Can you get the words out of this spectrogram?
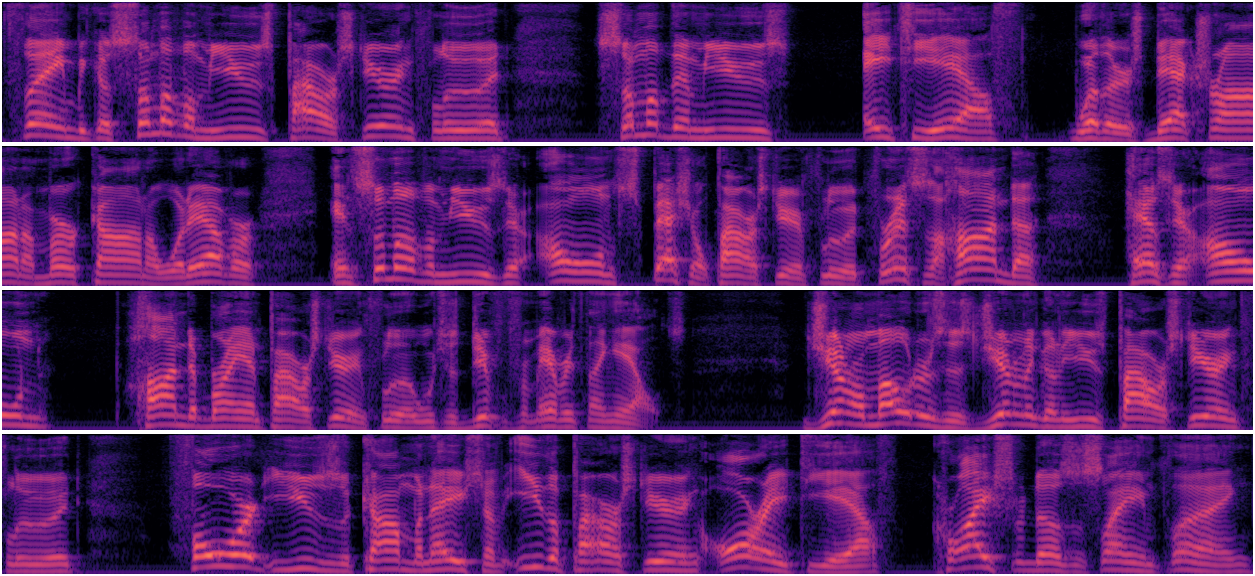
thing because some of them use power steering fluid, some of them use ATF, whether it's Dexron or Mercon or whatever, and some of them use their own special power steering fluid. For instance, a Honda has their own Honda brand power steering fluid, which is different from everything else. General Motors is generally going to use power steering fluid. Ford uses a combination of either power steering or ATF. Chrysler does the same thing.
